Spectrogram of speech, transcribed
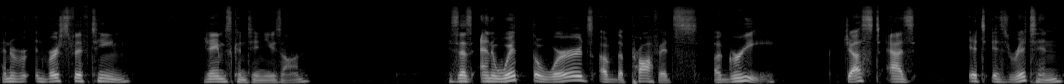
And in verse 15, James continues on. He says, And with the words of the prophets agree, just as it is written,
